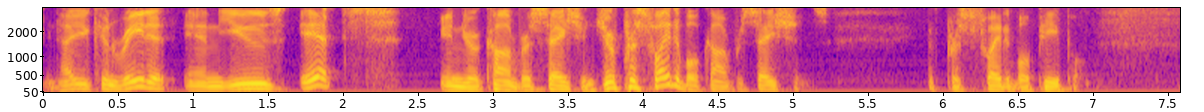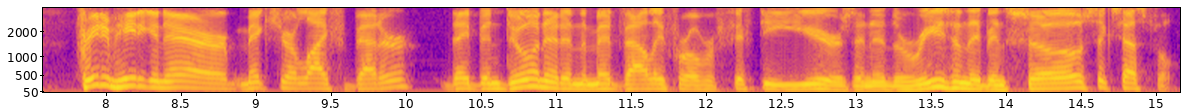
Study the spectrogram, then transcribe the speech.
and how you can read it and use it in your conversations, your persuadable conversations with persuadable people. Freedom Heating and Air makes your life better they've been doing it in the Mid Valley for over 50 years. And the reason they've been so successful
